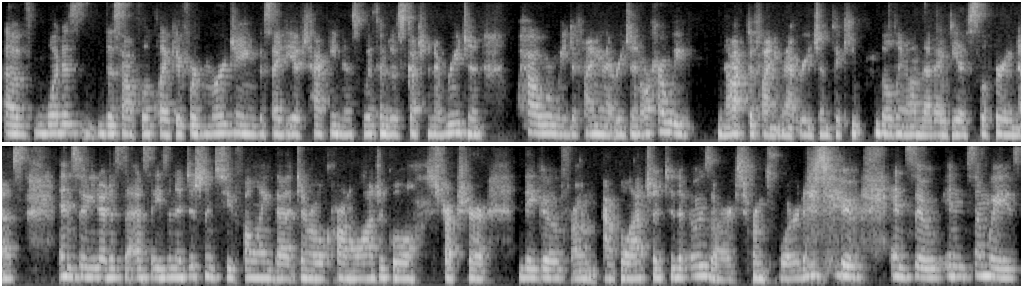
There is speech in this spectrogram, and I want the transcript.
of what does the South look like? If we're merging this idea of tackiness with a discussion of region, how are we defining that region? Or how we not defining that region to keep building on that idea of slipperiness. And so you notice the essays, in addition to following that general chronological structure, they go from Appalachia to the Ozarks, from Florida to, and so in some ways,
